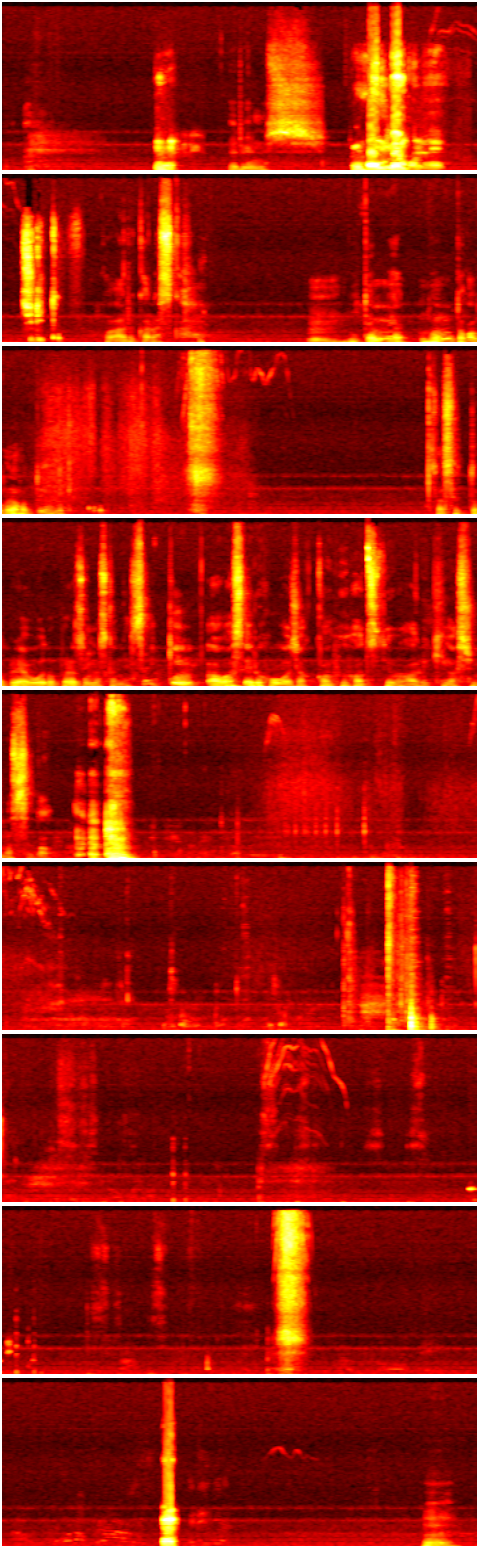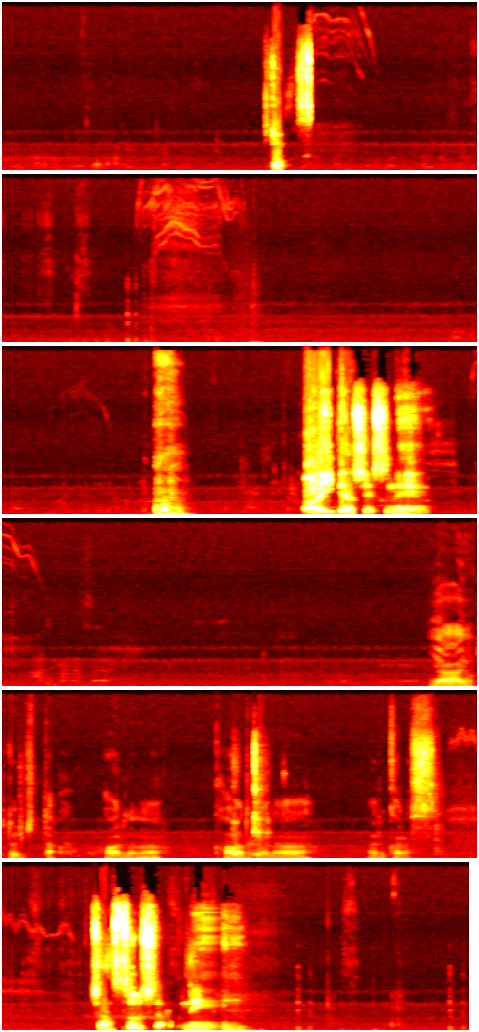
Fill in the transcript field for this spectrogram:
うん。エルユヌシ。2本目もね、チリと。これあるからっすか。うん。2点目、2本目とか危なかったよね、結構。さあ、セットプレーはボードプラスいますかね。最近、合わせる方が若干不発ではある気がしますが。うん。一つ。あ、いい出足ですね。いやー、よく取り切った。ファールだな。カードかな。アルカラス。チャンス潰しだろうね。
